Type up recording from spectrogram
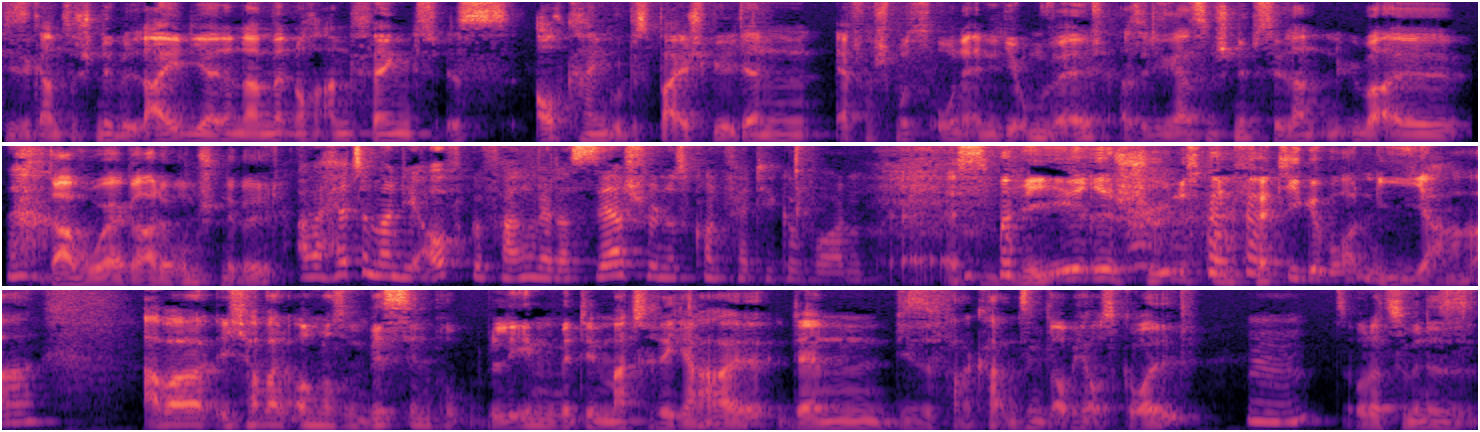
diese ganze Schnibbelei, die er dann damit noch anfängt, ist auch kein gutes Beispiel, denn er verschmutzt ohne Ende die Umwelt. Also die ganzen Schnipsel landen überall da, wo er gerade rumschnibbelt. Aber hätte man die aufgefangen, wäre das sehr schönes Konfetti geworden. Äh, es wäre schönes Konfetti geworden, ja. Aber ich habe halt auch noch so ein bisschen Problem mit dem Material, denn diese Fahrkarten sind, glaube ich, aus Gold. Mhm. Oder zumindest,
